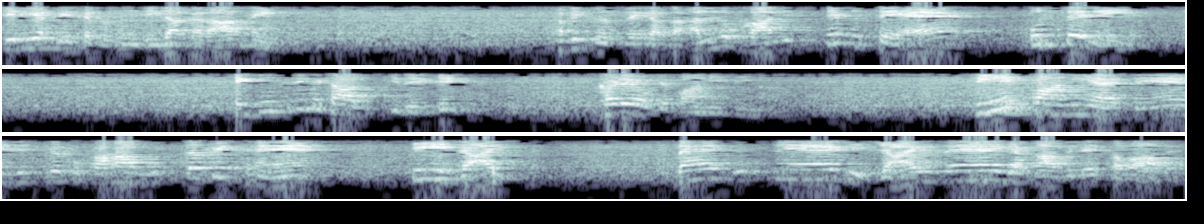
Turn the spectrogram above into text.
شریعت نے اسے پسندیدہ قرار نہیں۔ اب اس مسئلے کا تعلق خالص طب سے ہے، اس سے نہیں۔ ایک دوسری مثال کی دیکھیں، کھڑے ہو کے پانی پینا۔ تین پانی ایسے ہیں جس پہ کہا متفق ہیں کہ یہ جائز ہے۔ بحث اس میں ہے کہ جائز ہے یا قابل ثواب ہے۔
